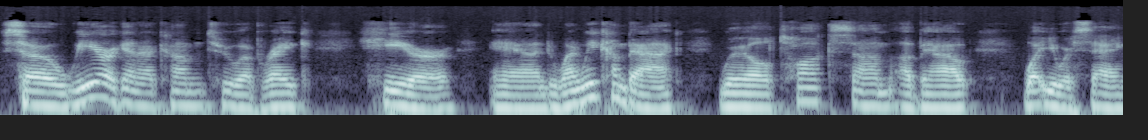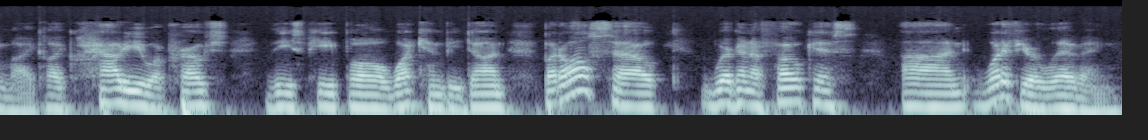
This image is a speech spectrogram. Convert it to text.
so we are going to come to a break here and when we come back, we'll talk some about what you were saying, Mike. Like, how do you approach these people? What can be done? But also, we're going to focus on what if you're living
